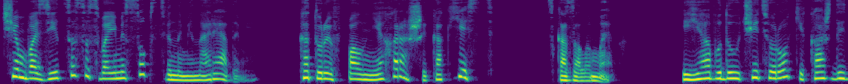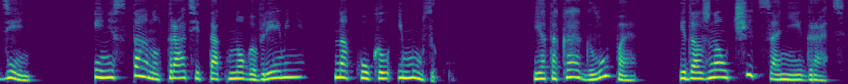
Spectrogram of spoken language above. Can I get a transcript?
чем возиться со своими собственными нарядами, которые вполне хороши как есть, сказала Мэг. Я буду учить уроки каждый день и не стану тратить так много времени на кукол и музыку. Я такая глупая и должна учиться, а не играть.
